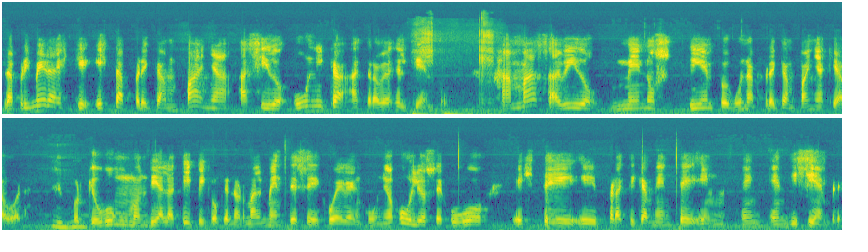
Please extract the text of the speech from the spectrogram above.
La primera es que esta precampaña ha sido única a través del tiempo. Jamás ha habido menos tiempo en una precampaña que ahora, porque hubo un mundial atípico que normalmente se juega en junio julio, se jugó este, eh, prácticamente en, en diciembre.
